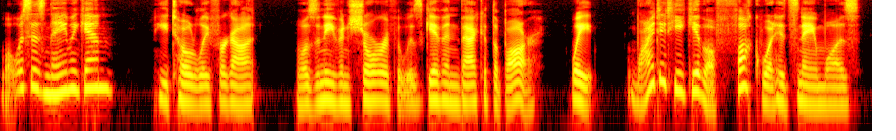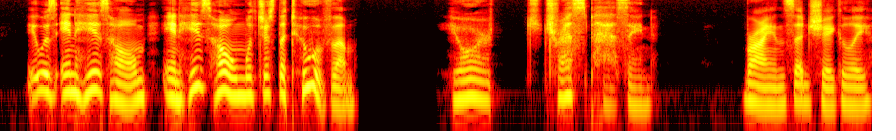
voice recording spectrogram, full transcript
What was his name again? He totally forgot. Wasn't even sure if it was given back at the bar. Wait, why did he give a fuck what his name was? It was in his home, in his home with just the two of them. You're trespassing, Brian said shakily,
